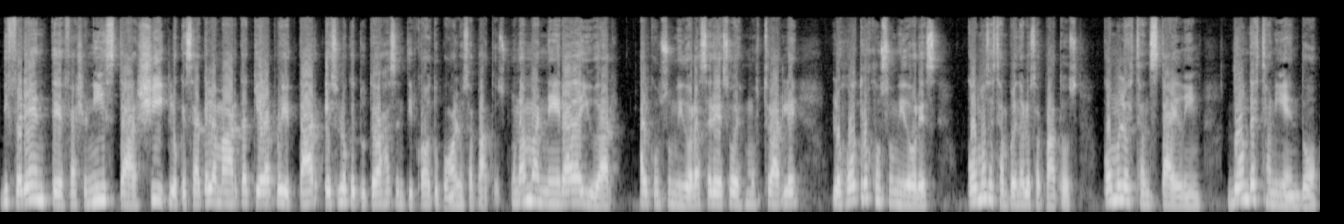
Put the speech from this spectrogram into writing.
diferente, fashionista, chic, lo que sea que la marca quiera proyectar, eso es lo que tú te vas a sentir cuando tú pongas los zapatos. Una manera de ayudar al consumidor a hacer eso es mostrarle los otros consumidores cómo se están poniendo los zapatos, cómo lo están styling, dónde están yendo,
